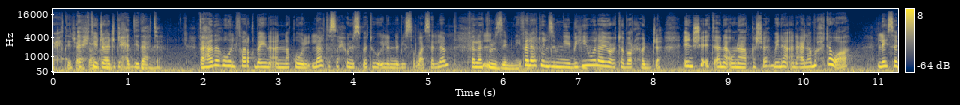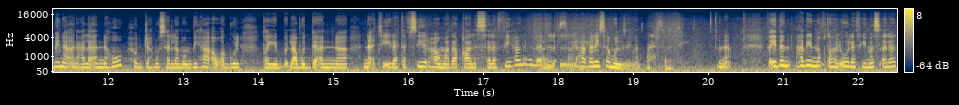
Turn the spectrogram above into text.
احتجاج, احتجاج بحد ذاته. فهذا هو الفرق بين أن نقول لا تصح نسبته إلى النبي صلى الله عليه وسلم فلا تلزمني فلا تلزمني به ولا يعتبر حجة. إن شئت أنا أناقشه بناء على محتواه. ليس بناء على أنه حجة مسلم بها أو أقول طيب لابد أن نأتي إلى تفسيرها وماذا قال السلف فيها لا لا لا هذا ليس ملزما. أحسنتي. نعم. فإذا هذه النقطة الأولى في مسألة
